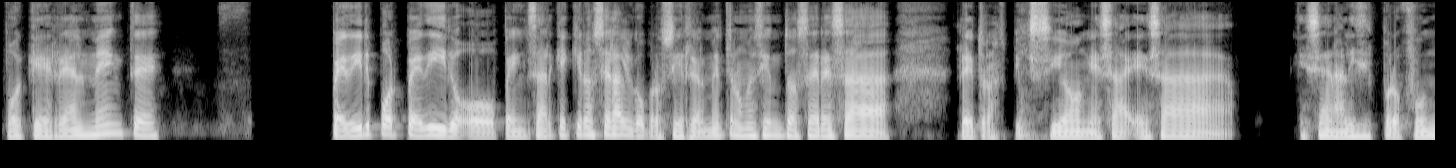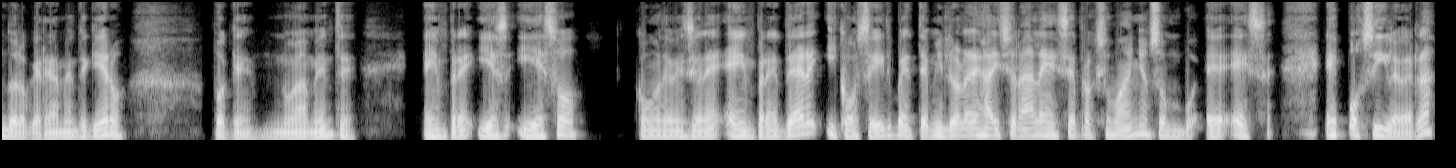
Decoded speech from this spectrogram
Porque realmente pedir por pedir o pensar que quiero hacer algo, pero si realmente no me siento a hacer esa retrospección, esa, esa, ese análisis profundo de lo que realmente quiero. Porque nuevamente, y, es, y eso, como te mencioné, emprender y conseguir 20 mil dólares adicionales ese próximo año son, es, es posible, ¿verdad?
